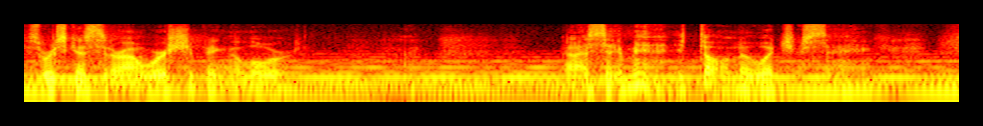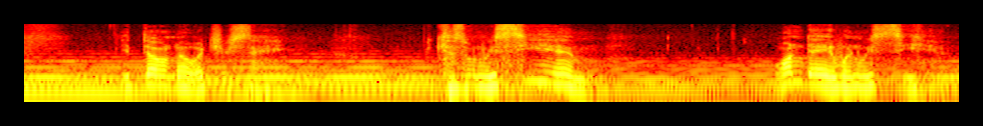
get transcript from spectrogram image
because we're just going to sit around worshiping the Lord. And I say, man, you don't know what you're saying. You don't know what you're saying. Because when we see him, one day when we see him,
